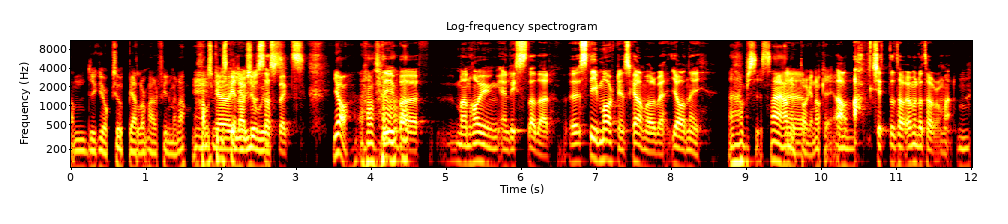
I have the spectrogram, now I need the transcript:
Han dyker ju också upp i alla de här filmerna. Mm. Han skulle Ja, spela Louis. Suspects. Ja, bara, man har ju en lista där. Eh, Steve Martin, ska han vara med? Ja, nej. ja, precis. Nej, han är upptagen. Okej. Ja, men- ah, shit, då tar, ja, men då tar vi de här. Mm.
